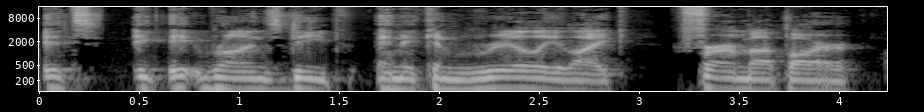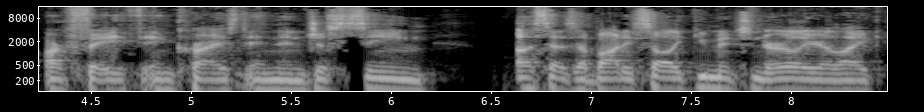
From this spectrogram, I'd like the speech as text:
it's it, it runs deep and it can really like firm up our our faith in Christ and then just seeing us as a body. So like you mentioned earlier, like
